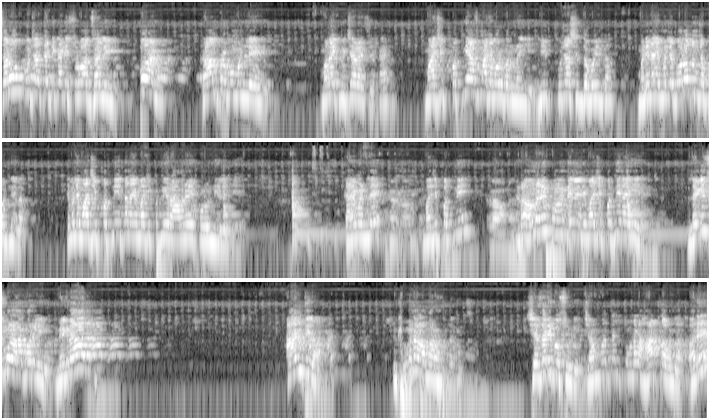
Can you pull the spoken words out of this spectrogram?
सर्व पूजा त्या ठिकाणी सुरुवात झाली. पण रामप्रभू म्हणले मला एक विचारायचं काय? माझी पत्नी आज माझ्या बरोबर नाहीये. ही पूजा सिद्ध होईल का? म्हणे नाही. म्हणले बोला तुमच्या पत्नीला. ते म्हणले माझी पत्नी तर नाही. माझी पत्नी रावणाने पळून नेलेली आहे. काय म्हणले? माझी पत्नी रावणाने. पळून नेलेली माझी पत्नी नाहीये. लगेच मला हाक मारली. मेघनाथ आण तिला घेऊन आला महाराज लगेच. शेजारी बसवली. जामवंताने तोंडाला हात लावला. अरे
